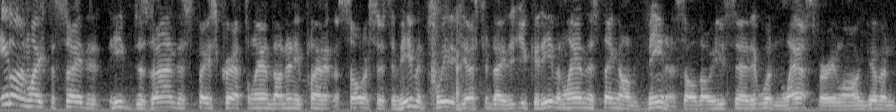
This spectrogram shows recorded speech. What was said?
Elon likes to say that he designed this spacecraft to land on any planet in the solar system. He even tweeted yesterday that you could even land this thing on Venus, although he said it wouldn't last very long given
